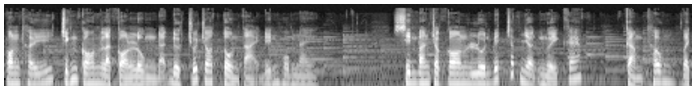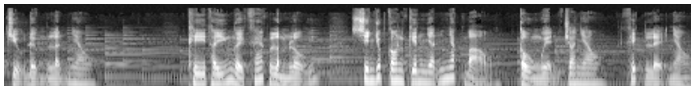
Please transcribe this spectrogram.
Con thấy chính con là cỏ lùng đã được Chúa cho tồn tại đến hôm nay. Xin ban cho con luôn biết chấp nhận người khác, cảm thông và chịu đựng lẫn nhau. Khi thấy người khác lầm lỗi, Xin giúp con kiên nhẫn nhắc bảo, cầu nguyện cho nhau, khích lệ nhau.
